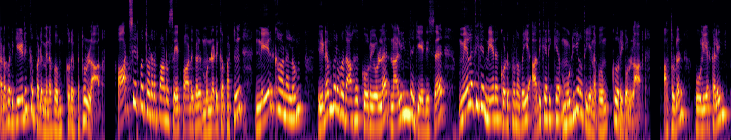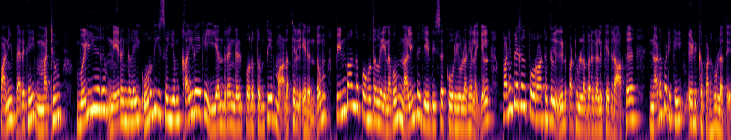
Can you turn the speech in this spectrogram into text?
நடவடிக்கை எடுக்கப்படும் எனவும் குறிப்பிட்டுள்ளார். ஆட்சேர்ப்பு தொடர்பான செயற்பாடுகள் முன்னெடுக்கப்பட்டு நேர்காணலும் இடம்பெறுவதாக கூறியுள்ள நலிந்த ஏதிச மேலதிக நேர கொடுப்பனவை அதிகரிக்க முடியாது எனவும் கூறியுள்ளார். அத்துடன் ஊழியர்களின் பணி வருகை மற்றும் வெளியேறும் நேரங்களை உறுதி செய்யும் கைரேகை இயந்திரங்கள் பொருத்தும் தீர்மானத்தில் இருந்தும் பின்வாங்கப் போவதில்லை எனவும் நலிந்த ஜேதிச கூறியுள்ள நிலையில் பணிவிலகல் போராட்டத்தில் ஈடுபட்டுள்ளவர்களுக்கு எதிராக நடவடிக்கை எடுக்கப்பட உள்ளது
